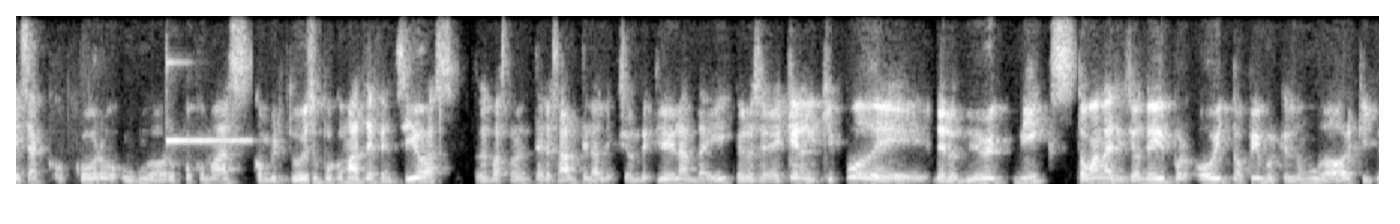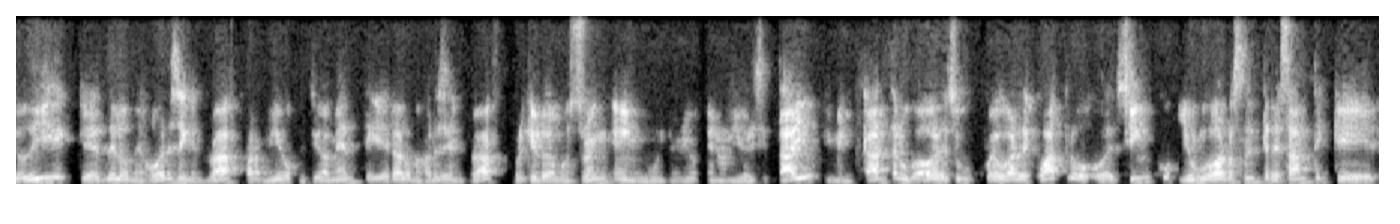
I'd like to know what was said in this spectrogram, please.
Isaac Okoro, un jugador un poco más, con virtudes un poco más defensivas, entonces bastante interesante la elección de Cleveland ahí, pero se ve que en el equipo de, de los New York Knicks toman la decisión de ir por Obi Topping porque es un jugador que yo dije que es de los mejores en el draft, para mí objetivamente era de los mejores en el draft porque lo demostró en, en, universitario y me encanta el jugador. Es un, puede jugar de 4 o de 5 y un jugador bastante interesante que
